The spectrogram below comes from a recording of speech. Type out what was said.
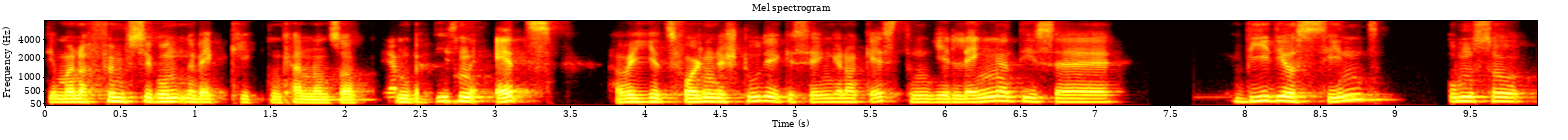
die man nach fünf Sekunden wegklicken kann und so. Ja. Und bei diesen Ads habe ich jetzt folgende Studie gesehen, genau gestern. Je länger diese Videos sind, umso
